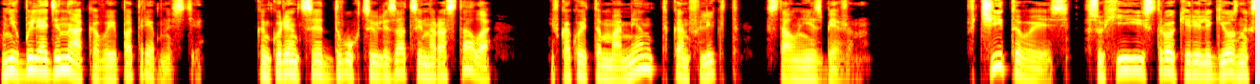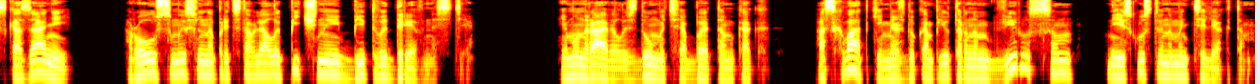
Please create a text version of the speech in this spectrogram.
У них были одинаковые потребности. Конкуренция двух цивилизаций нарастала, и в какой-то момент конфликт стал неизбежен. Вчитываясь в сухие строки религиозных сказаний, Роуз мысленно представлял эпичные битвы древности. Ему нравилось думать об этом как о схватке между компьютерным вирусом и искусственным интеллектом.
